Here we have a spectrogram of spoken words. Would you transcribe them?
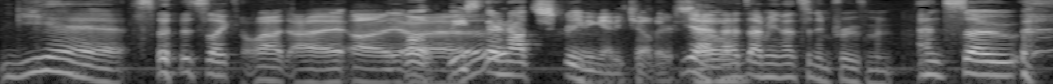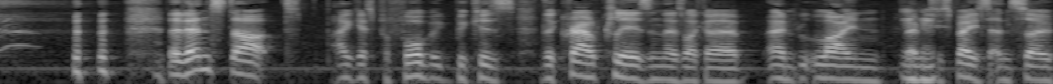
Yeah. So it's like, uh, I, I, Well, at least they're uh, not screaming at each other. So. Yeah, that's, I mean that's an improvement. And so they then start, I guess, performing because the crowd clears and there's like a, a line of empty space. And so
